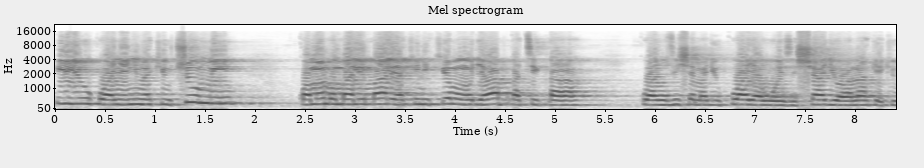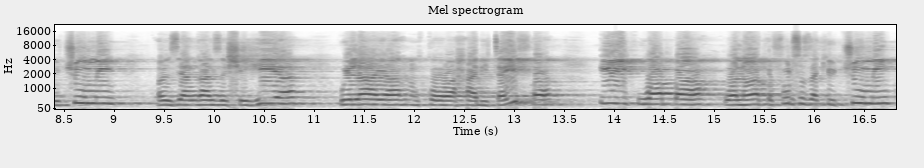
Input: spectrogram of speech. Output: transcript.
ili kuwanyanyua kiuchumi kwa mambo mbalimbali, lakini ikiwemo mojawapo katika kuanzisha majukwaa ya uwezeshaji wa wanawake kiuchumi kuanzia ngazi ya shehia, wilaya, mkoa hadi taifa ili kuwapa wanawake fursa za kiuchumi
